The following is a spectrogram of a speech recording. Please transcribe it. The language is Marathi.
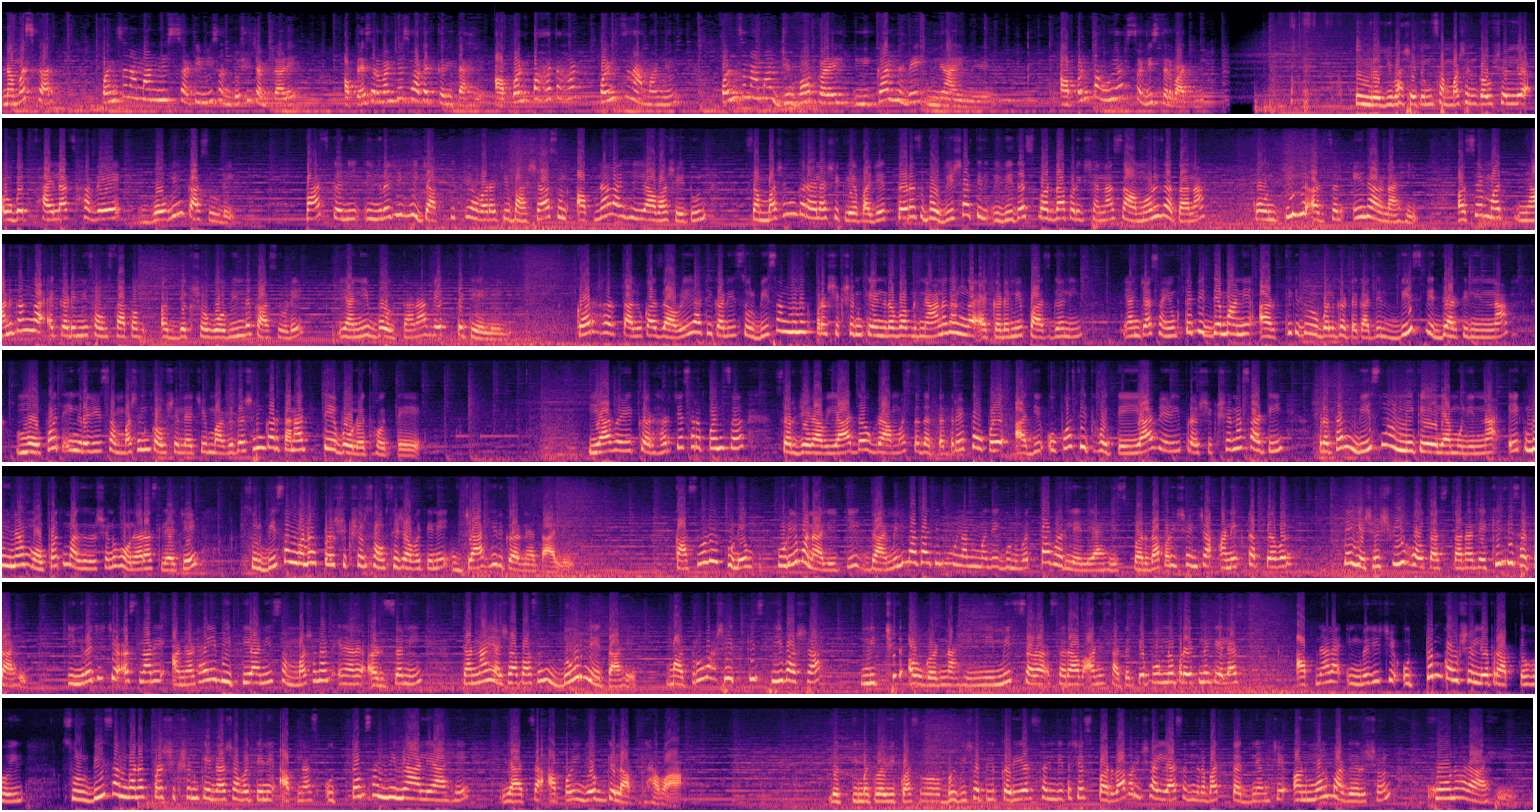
नमस्कार. पंचनामा न्यूजसाठी मी संतोषी जगदाळे. आपल्या सर्वांचे स्वागत करीत आहे. आपण पाहत आहात पंचनामा न्यूज. पंचनामा जेव्हा कळेल निकाल नव्हे न्याय मिळेल. आपण पाहूया सविस्तर बातमी. इंग्रजी भाषेतून संभाषण कौशल्य अवगत व्हायलाच हवे. गोविंद कासुर्डे. पाचकणी इंग्रजी ही जागतिक व्यवहाराची भाषा असून आपणालाही या भाषेतून संभाषण करायला शिकले पाहिजे. तरच भविष्यातील विविध स्पर्धा परीक्षांना सामोरे जाताना कोणतीही अडचण येणार नाही. असे मत ज्ञानगंगा अकॅडमी संस्थापक अध्यक्ष गोविंद कासुडे यांनी बोलताना व्यक्त केले. करहर तालुका जावळी या ठिकाणी सुरभी संगणक प्रशिक्षण केंद्र व ज्ञानगंगा अकॅडमी पाचगणी यांच्या संयुक्त विद्यमाने आर्थिक दुर्बल घटकातील वीस विद्यार्थिनींना मोफत इंग्रजी संभाषण कौशल्याचे मार्गदर्शन करताना ते बोलत होते. यावेळी करहरचे सरपंच सर्जेराव यादव ग्रामस्थ दत्तात्रय पोपळे आदी उपस्थित होते. यावेळी प्रशिक्षणासाठी प्रथम वीस नोंदणी केलेल्या मुलींना एक महिना मोफत मार्गदर्शन होणार असल्याचे सुरभी संगणक प्रशिक्षण संस्थेच्या वतीने जाहीर करण्यात आले. कासोडे पुढे पुढे म्हणाले की ग्रामीण भागातील मुलांमध्ये गुणवत्ता भरलेली आहे. स्पर्धा परीक्षांच्या अनेक टप्प्यावर ते यशस्वी होत असताना देखील दिसत आहेत. इंग्रजीचे असणारी अनाठाई भीती आणि संभाषणात येणाऱ्या अडचणी त्यांना यशापासून दूर नेत आहे. मातृभाषा इतकीच ही भाषा निश्चित अवघड नाही. नियमित सरा- सराव आणि सातत्यपूर्ण प्रयत्न केल्यास आपल्याला इंग्रजीचे उत्तम कौशल्य प्राप्त होईल. सुरभी संगणक प्रशिक्षण केंद्राच्या वतीने आपणास उत्तम संधी मिळाली आहे. याचा आपण योग्य लाभ घ्यावा. व्यक्तिमत्व विकास व भविष्यातील करिअर संधी तसेच स्पर्धा परीक्षा या संदर्भात तज्ज्ञांचे अनमोल मार्गदर्शन होणार आहे.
